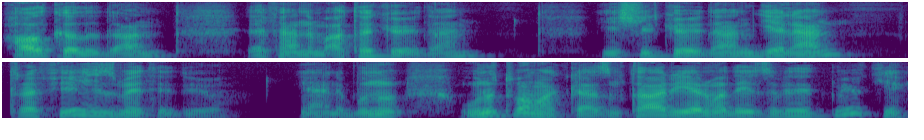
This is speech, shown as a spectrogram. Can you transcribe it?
Halkalı'dan, efendim Ataköy'den, Yeşilköy'den gelen trafiğe hizmet ediyor. Yani bunu unutmamak lazım. Tarihi Yarımada hizmet etmiyor ki.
